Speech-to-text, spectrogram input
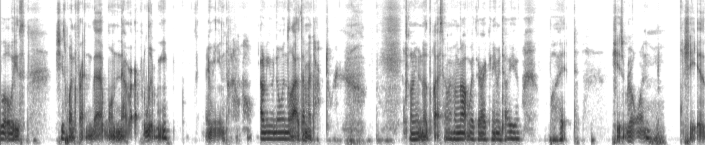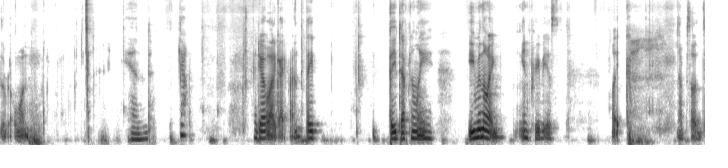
will always. She's one friend that will never ever leave me. I mean, I don't know. I don't even know when the last time I talked to her. I don't even know the last time I hung out with her. I can't even tell you. But she's a real one. She is a real one. And yeah. I do have a lot of guy friends. They they definitely even though I in previous episodes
